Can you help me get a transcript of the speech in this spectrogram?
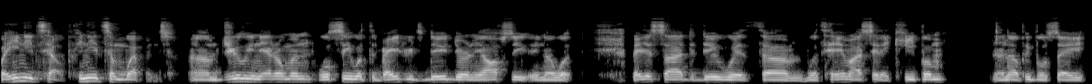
but he needs help. He needs some weapons. Um, Julian Edelman, we'll see what the Patriots do during the offseason. You know what they decide to do with um, with him. I say they keep him. I know people say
